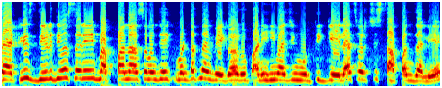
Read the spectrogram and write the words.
तर ऍटलीस्ट दीड दिवस तरी बाप्पाला असं म्हणजे एक म्हणतात ना वेगळं रूप आणि ही माझी मूर्ती गेल्याच वर्षी स्थापन झाली आहे.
